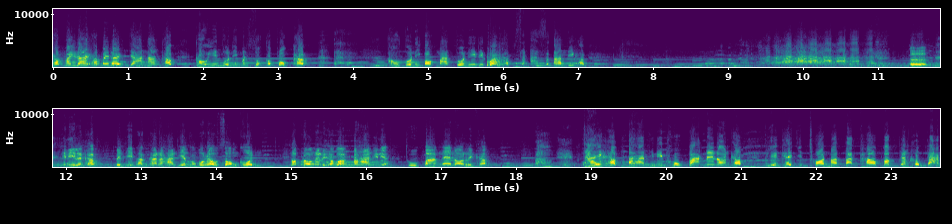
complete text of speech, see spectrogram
ครับไม่ได้ครับไม่ได้อย่านั่งครับ เก้าอี้ตัวนี้มันสกปรกครับ เอาตัวนี้ออกมาตัวนี้ดีกว่าครับ สะอาดสะอ้านดีครับ เออที่นี่แหละครับ เป็นที่พักทานอาหารเที่ยงของพวกเราสองคน รับรองได้เลยครับว่าอาหารที่เนี่ยถูกปากแน่นอนเลยครับ ใช่ครับ อาหารที่นี่ถูกปากแน่นอนครับ เพียงแค่หยิบช้อนมาตักข้าวปั๊บยัดเข้าปาก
